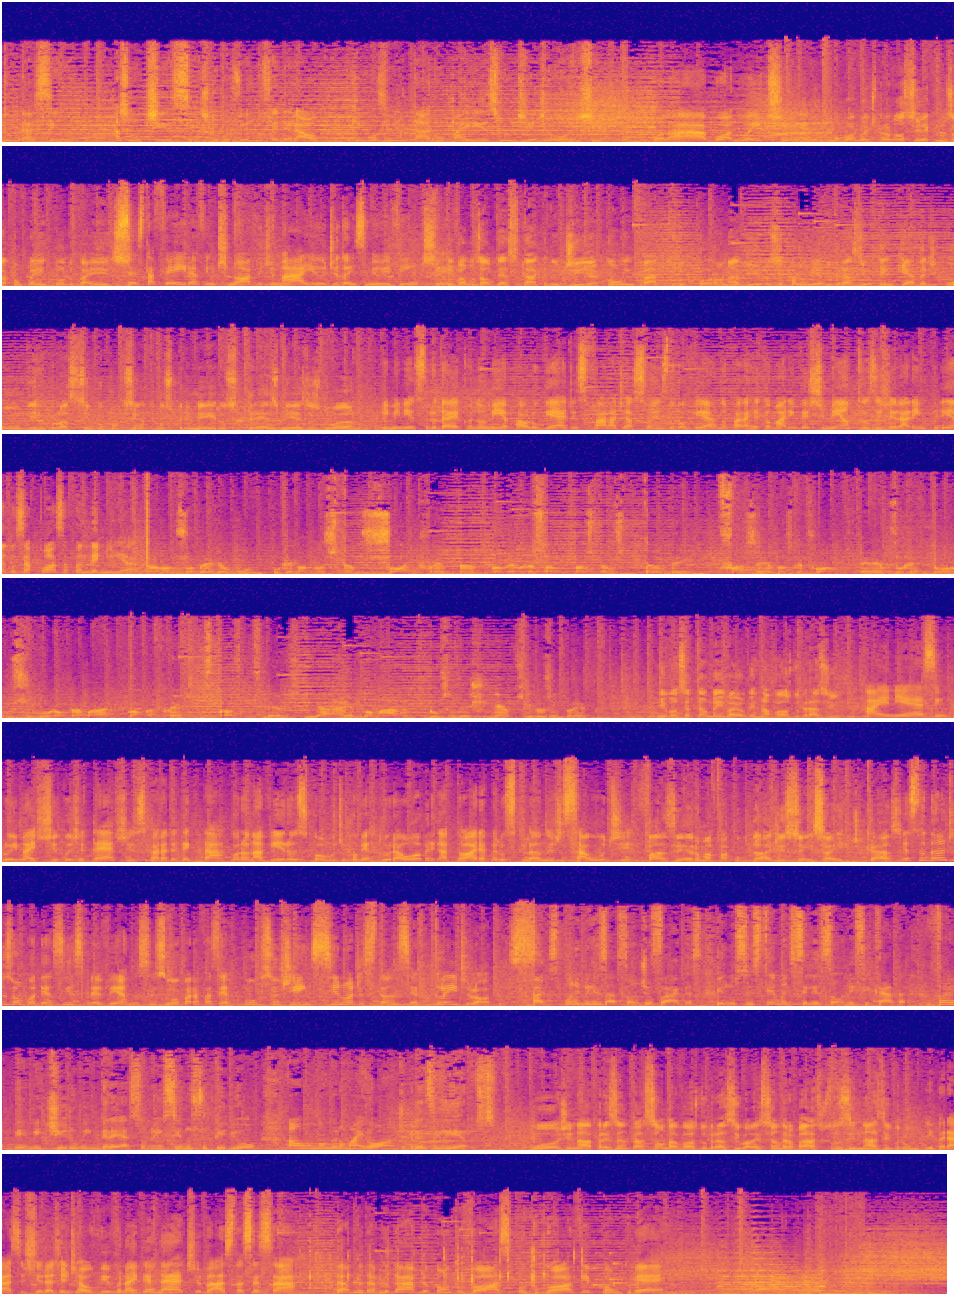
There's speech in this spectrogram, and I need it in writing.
do Brasil. As notícias do governo federal que movimentaram o país no dia de hoje. Olá, boa noite. Uma boa noite para você que nos acompanha em todo o país. Sexta-feira, 29 de maio de 2020. E vamos ao destaque do dia. Com o impacto do coronavírus, a economia do Brasil tem queda de 1,5% nos primeiros três meses do ano. E ministro da Economia, Paulo Guedes, fala de ações do governo para retomar investimentos e gerar empregos após a pandemia. Nós vamos surpreender o mundo porque nós não estamos só enfrentando o problema da saúde, nós estamos também fazendo as reformas. Teremos o retorno seguro ao trabalho lá para frente, nos próximos meses, e a retomada dos investimentos e dos empregos. E você também vai ouvir na Voz do Brasil. A ANS inclui mais tipos de testes para detectar coronavírus, como de cobertura obrigatória pelos planos de saúde. Fazer uma faculdade sem sair de casa. Estudantes vão poder se inscrever no SISU para fazer cursos de ensino à distância. Cleide Lopes. A disponibilização de vagas pelo Sistema de Seleção Unificada vai permitir o ingresso no ensino superior a um número maior de brasileiros. Hoje, na apresentação da Voz do Brasil, Alessandra Bastos e Nazi Brum. E para assistir a gente ao vivo na internet, basta acessar www.voz.gov.br.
